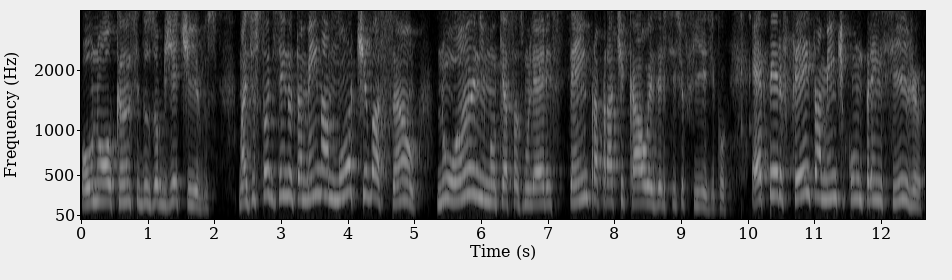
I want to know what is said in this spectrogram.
ou no alcance dos objetivos, mas estou dizendo também na motivação, no ânimo que essas mulheres têm para praticar o exercício físico. É perfeitamente compreensível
